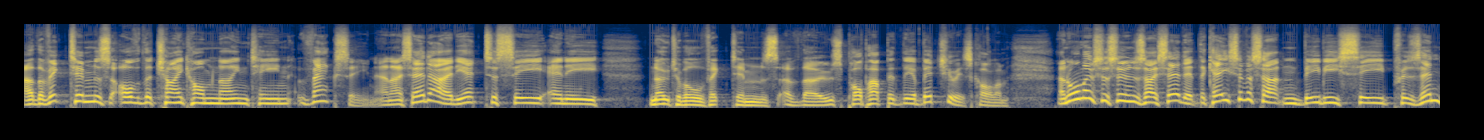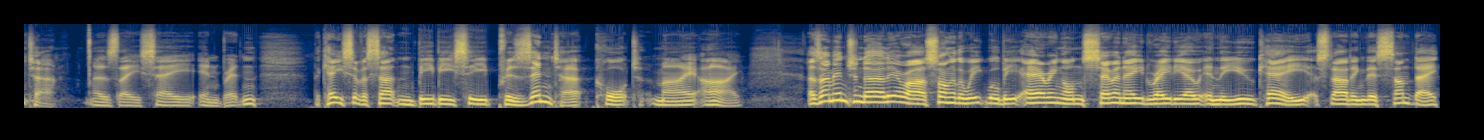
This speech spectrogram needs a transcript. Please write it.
uh, the victims of the CHICOM 19 vaccine. And I said I had yet to see any notable victims of those pop up in the obituaries column. And almost as soon as I said it, the case of a certain BBC presenter, as they say in Britain, the case of a certain BBC presenter caught my eye. As I mentioned earlier, our Song of the Week will be airing on Serenade Radio in the UK starting this Sunday.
